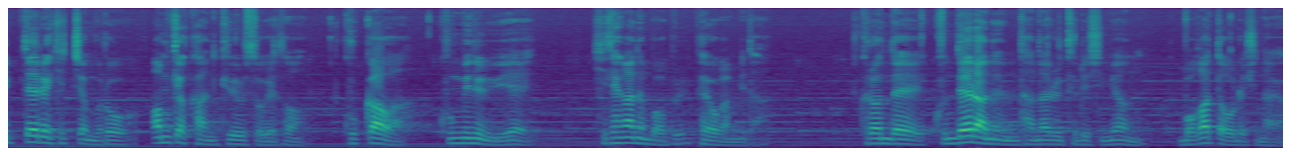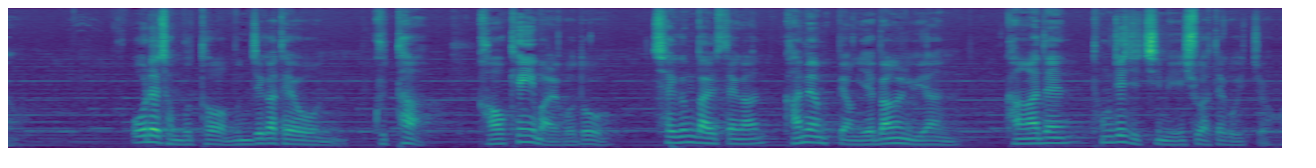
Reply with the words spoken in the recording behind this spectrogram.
입대를 기점으로 엄격한 교육 속에서 국가와 국민을 위해 희생하는 법을 배워갑니다. 그런데 군대라는 단어를 들으시면 뭐가 떠오르시나요? 오래 전부터 문제가 되어온 구타, 가혹행위 말고도 최근 발생한 감염병 예방을 위한 강화된 통제 지침이 이슈가 되고 있죠.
